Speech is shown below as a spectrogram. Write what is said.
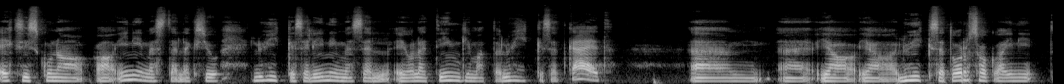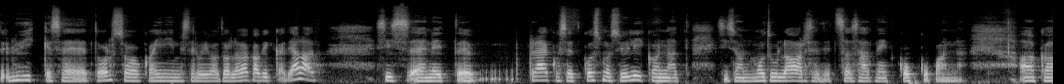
Ehk siis kuna ka inimestel, eks ju, lühikesel inimesel ei ole tingimata lühikesed käed ähm, äh, ja, ja lühikese torsoga lühikese torsoga inimesel võivad olla väga pikad jalad, siis äh, need äh, praegused kosmoseülikonnad siis on modulaarsed, et sa saad neid kokku panna. aga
